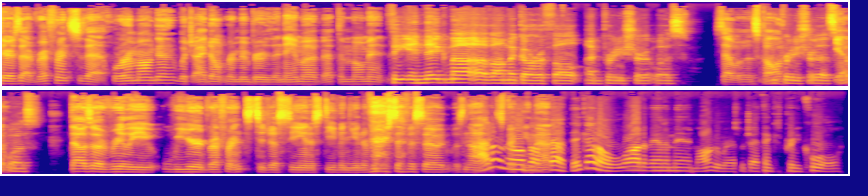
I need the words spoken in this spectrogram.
There's that reference to that horror manga, which I don't remember the name of at the moment. The Enigma of Amigara Fault. I'm pretty sure it was. Is that what it was called? I'm pretty sure that's Yeah. what it was. That was a really weird reference to just see in a Steven Universe episode. Was not I don't know about that. They got a lot of anime and manga reps, which I think is pretty cool.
